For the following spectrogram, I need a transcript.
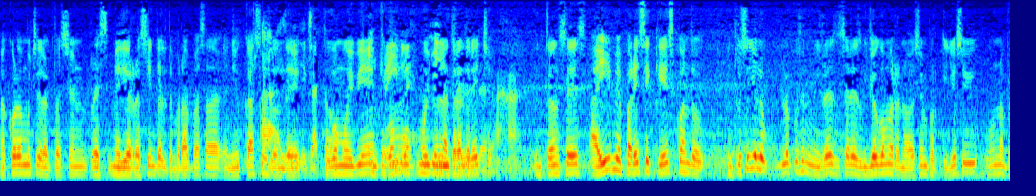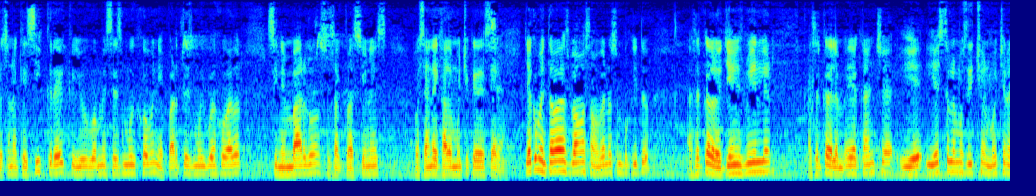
Me acuerdo mucho de la actuación res- medio reciente de la temporada pasada en Newcastle, Ah, donde exacto. jugó muy bien, jugó muy, muy bien lateral derecha. ajá. Entonces, ahí me parece que es cuando, incluso yo lo, lo puse en mis redes sociales, Joe Gómez Renovación, porque yo soy una persona que sí cree que Joe Gómez es muy joven y aparte es muy buen jugador, sin embargo, sus actuaciones pues han dejado mucho que desear. Sí. Ya comentabas, vamos a movernos un poquito acerca de lo de James Miller, acerca de la media cancha, y, y esto lo hemos dicho mucho en,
